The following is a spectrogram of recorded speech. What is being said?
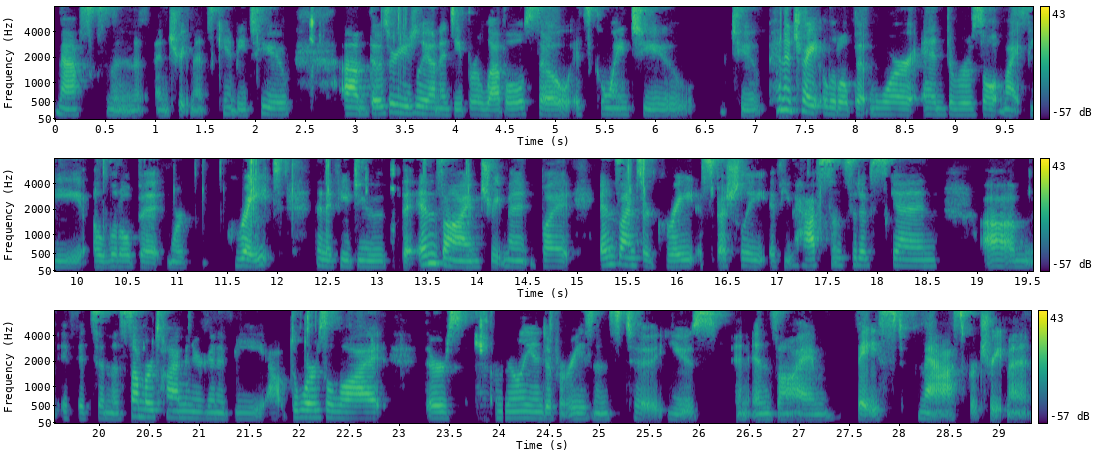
masks and, and, treatments can be too. Um, those are usually on a deeper level, so it's going to to penetrate a little bit more, and the result might be a little bit more great than if you do the enzyme treatment. But enzymes are great, especially if you have sensitive skin. Um, if it's in the summertime and you're going to be outdoors a lot, there's a million different reasons to use an enzyme based mask or treatment.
